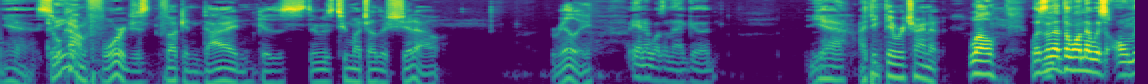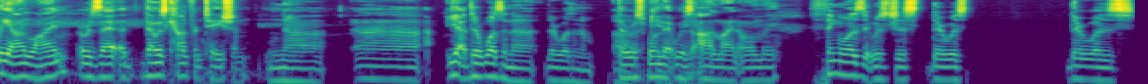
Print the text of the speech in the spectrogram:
Yeah, SOCOM four just fucking died because there was too much other shit out. Really? And it wasn't that good. Yeah, I think they were trying to. Well, Wasn't that the one that was only online, or was that a, that was Confrontation? nah. Uh, yeah, there wasn't a. There wasn't a. There uh, was one that was online only. thing was it was just there was there was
